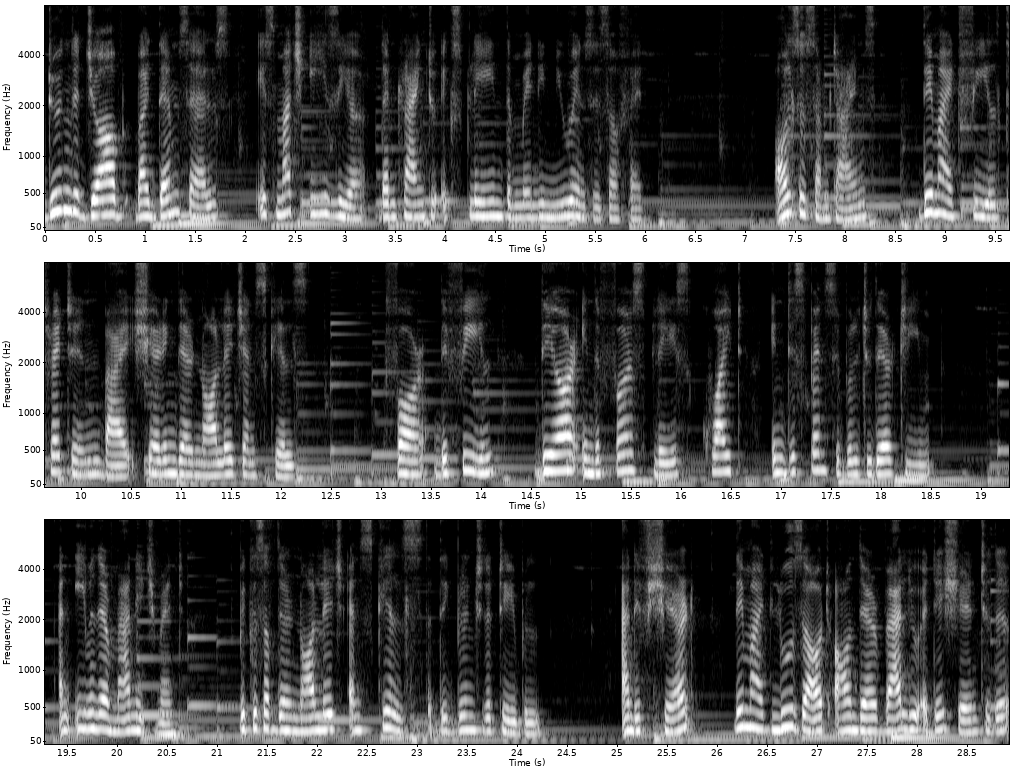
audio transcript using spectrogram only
doing the job by themselves is much easier than trying to explain the many nuances of it. Also, sometimes they might feel threatened by sharing their knowledge and skills, for they feel they are in the first place quite indispensable to their team and even their management because of their knowledge and skills that they bring to the table. And if shared, they might lose out on their value addition to the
